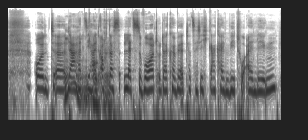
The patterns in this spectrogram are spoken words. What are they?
Und äh, da hat sie halt okay. auch das letzte Wort und da können wir tatsächlich gar kein Veto einlegen.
